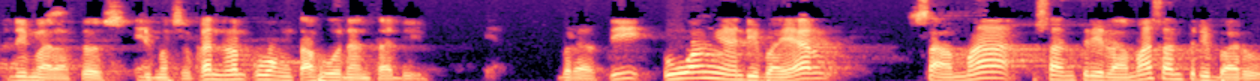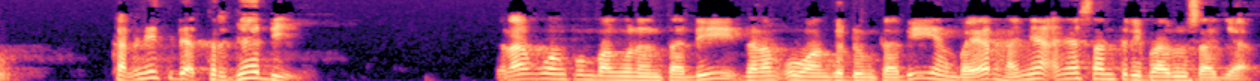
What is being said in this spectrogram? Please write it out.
500 Ya. dimasukkan dalam uang tahunan tadi. Ya. Berarti uang yang dibayar sama santri lama, santri baru. Kan ini tidak terjadi. Dalam uang pembangunan tadi, dalam uang gedung tadi yang bayar hanya hanya santri baru saja.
